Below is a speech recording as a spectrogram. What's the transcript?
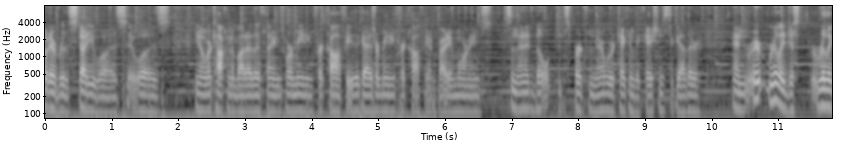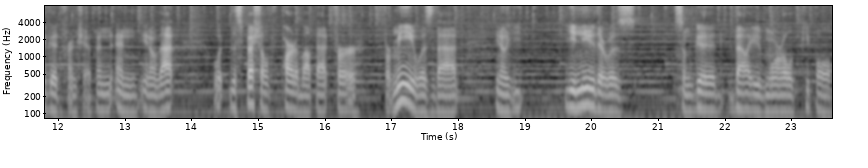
whatever the study was. It was, you know, we're talking about other things. We're meeting for coffee. The guys are meeting for coffee on Friday mornings. And then it built, it spurred from there. We were taking vacations together and really just really good friendship. And, and you know, that, what the special part about that for, for me was that, you know, you, you knew there was some good, valued, moral people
